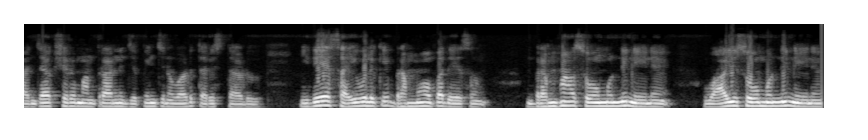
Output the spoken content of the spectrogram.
పంచాక్షరి మంత్రాన్ని జపించిన వాడు తరిస్తాడు. ఇదే శైవులకి బ్రహ్మోపదేశం. బ్రహ్మ సోముణ్ణి నేనే వాయు సోముణ్ణి నేనే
